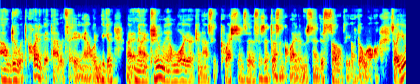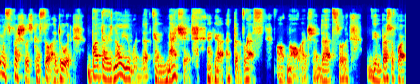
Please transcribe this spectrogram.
outdo it quite a bit, I would say. You know, we can, uh, and I presumably a lawyer can ask it questions that says it doesn't quite understand the subtlety of the law. So a human specialist can still outdo it, but there is no human that can match it at the breadth of knowledge. And that's sort of the impressive part.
